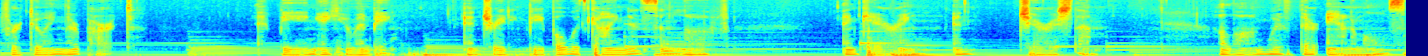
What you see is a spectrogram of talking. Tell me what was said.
for doing their part at being a human being and treating people with kindness and love and caring and cherish them along with their animals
